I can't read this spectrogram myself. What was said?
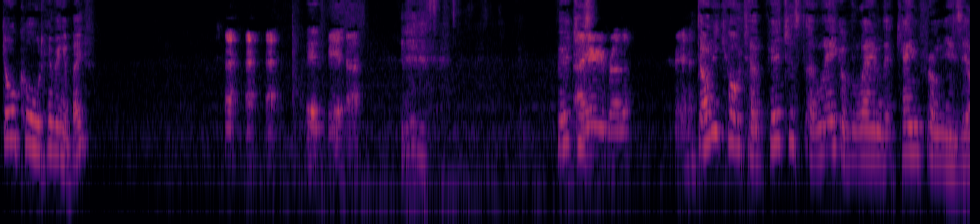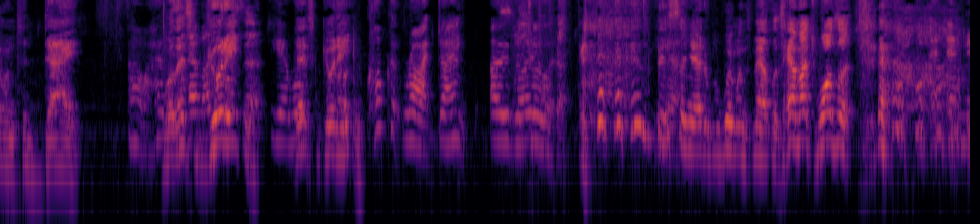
still called having a beef? yeah. I hear you, brother. Donny Coulter purchased a leg of lamb that came from New Zealand today. Oh, I hope Well, that's good eating. it? yeah, well, That's good cook, eating. Cook it right. Don't overdo Slow it. cooker. the best Yeah. thing out of a woman's mouth is, how much was it? And, and do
